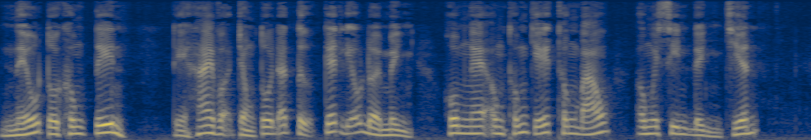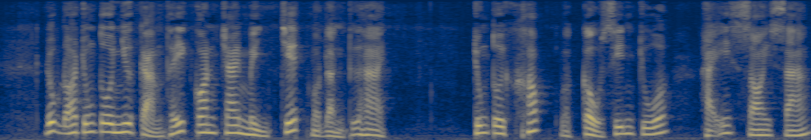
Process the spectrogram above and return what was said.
Nếu tôi không tin, thì hai vợ chồng tôi đã tự kết liễu đời mình hôm nghe ông thống chế thông báo ông ấy xin đình chiến. Lúc đó chúng tôi như cảm thấy con trai mình chết một lần thứ hai. Chúng tôi khóc và cầu xin Chúa hãy soi sáng.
